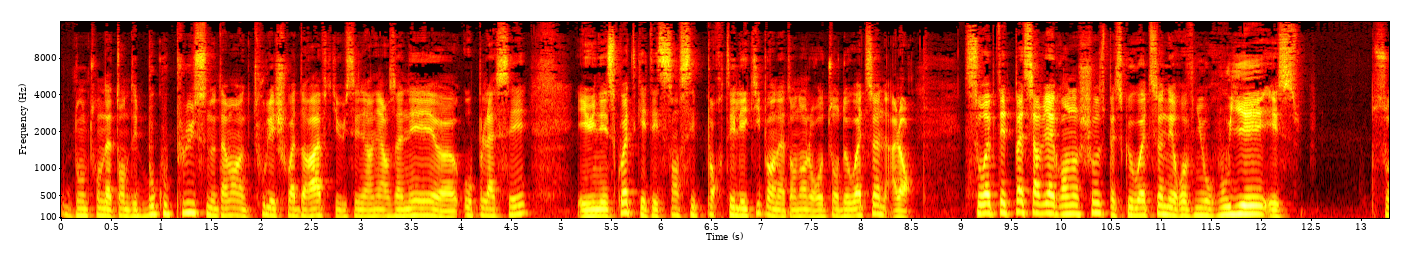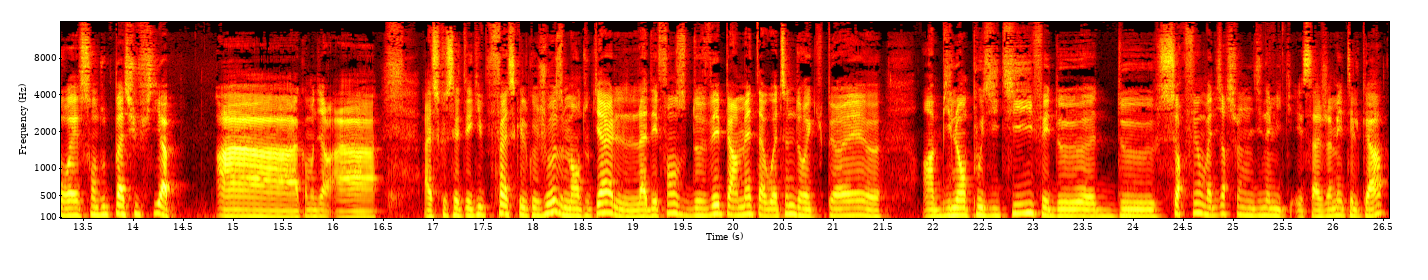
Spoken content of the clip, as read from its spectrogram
dont on attendait beaucoup plus, notamment avec tous les choix de draft qu'il y a eu ces dernières années euh, haut placés. Et une escouade qui était censée porter l'équipe en attendant le retour de Watson. Alors, ça aurait peut-être pas servi à grand chose parce que Watson est revenu rouillé et ça aurait sans doute pas suffi à, à comment dire à, à ce que cette équipe fasse quelque chose mais en tout cas la défense devait permettre à Watson de récupérer euh, un bilan positif et de, de surfer on va dire sur une dynamique et ça a jamais été le cas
